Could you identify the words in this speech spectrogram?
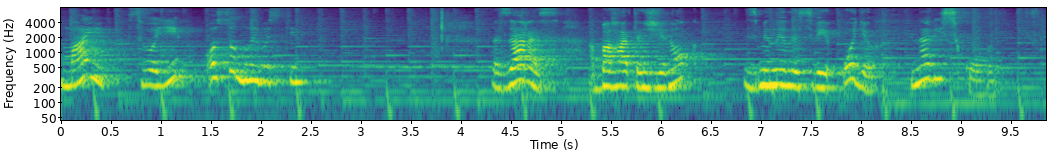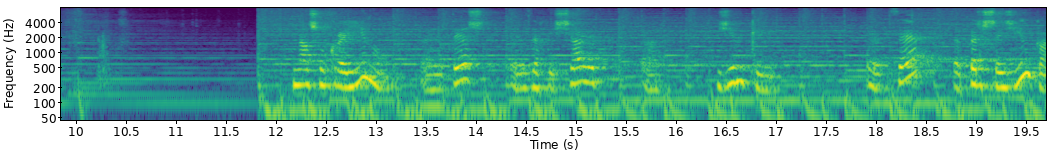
мають свої особливості. Зараз багато жінок змінили свій одяг на військовий. Нашу країну теж е, захищають е, жінки. Е, Це е, перша жінка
